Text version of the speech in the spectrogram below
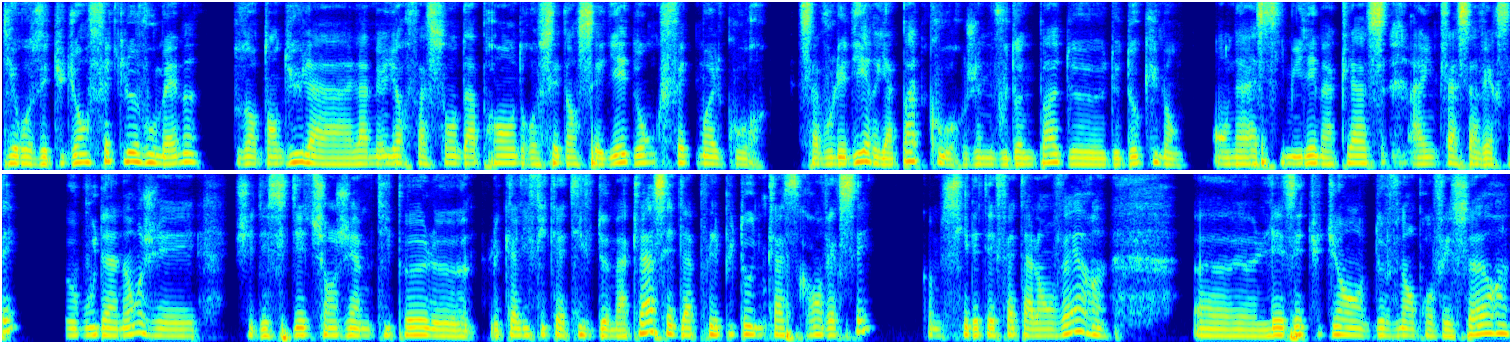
dire aux étudiants faites-le vous-même. Sous-entendu, la, meilleure façon d'apprendre, c'est d'enseigner, donc faites-moi le cours. Ça voulait dire il n'y a pas de cours, je ne vous donne pas de documents. On a assimilé ma classe à une classe inversée. Au bout d'un an, j'ai décidé de changer un petit peu le, qualificatif de ma classe et de l'appeler plutôt une classe renversée, comme s'il était fait à l'envers euh, les étudiants devenant professeurs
